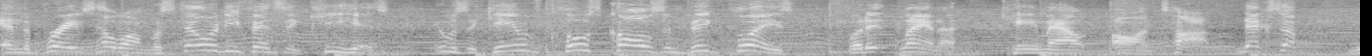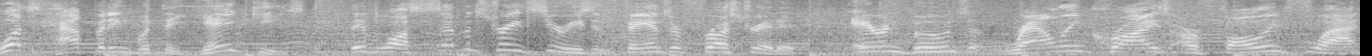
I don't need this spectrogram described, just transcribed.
and the Braves held on with stellar defense and key hits. It was a game of close calls and big plays, but Atlanta came out on top. Next up, what's happening with the Yankees? They've lost seven straight series and fans are frustrated. Aaron Boone's rallying cries are falling flat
